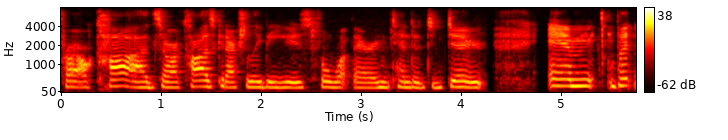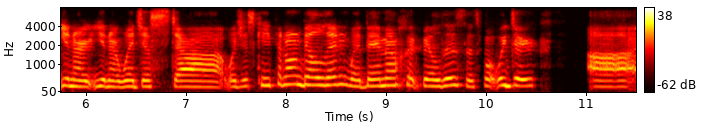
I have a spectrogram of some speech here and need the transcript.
for our cards, so our cards could actually be used for what they're intended to do. Um, but you know, you know, we're just uh, we're just keeping on building. We're bear market builders. That's what we do. Uh,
